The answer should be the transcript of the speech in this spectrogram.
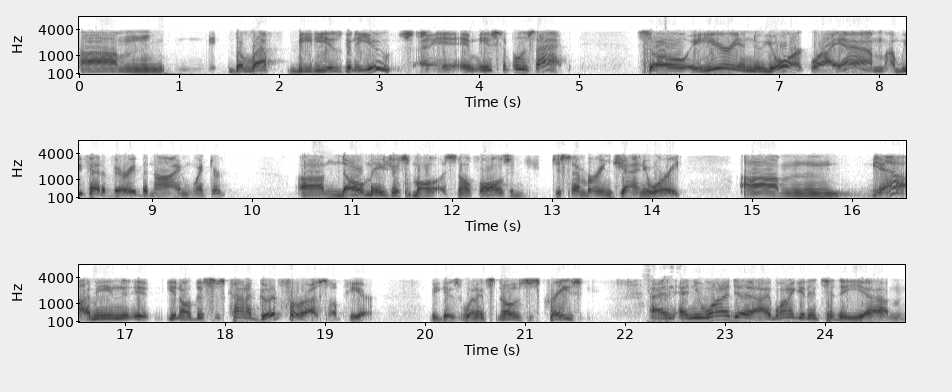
um, the left media is going to use. I, I mean, as simple as that. So here in New York, where I am, we've had a very benign winter. Um, no major small snowfalls in December and January. Um, yeah, I mean, it, you know, this is kind of good for us up here because when it snows, it's crazy. And and you wanted to, I want to get into the um,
